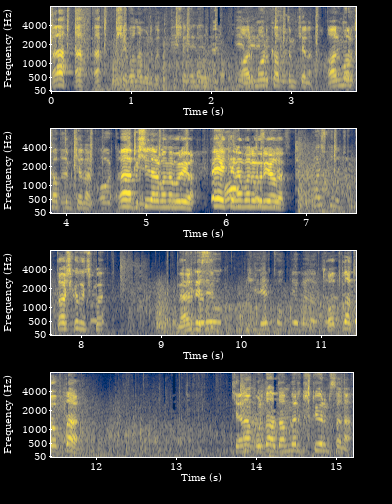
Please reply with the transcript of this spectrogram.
Ha, ha, ha, bir şey bana vurdu. Bir şey bana vurdu. Armor kaptım Kenan. Armor kaptım Kenan. Ha bir şeyler bana vuruyor. Hey Kenan bana vuruyorlar. Taş kılıç. Taş kılıç mı? Neredesin? Kileri topluyor ortada. Topla topla. Kenan burada adamları tutuyorum sana.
